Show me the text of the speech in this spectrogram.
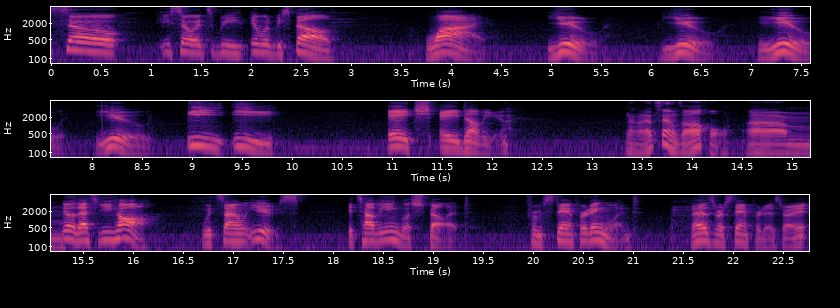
So so it's be it would be spelled Y U U U U E E H A W. No, that sounds awful. Um, No, that's yeehaw with silent U's. It's how the English spell it. From Stanford, England. That is where Stanford is, right?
